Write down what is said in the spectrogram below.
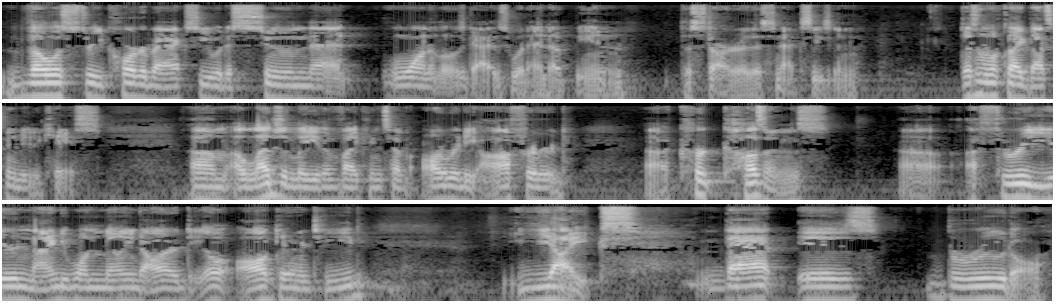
those three quarterbacks, you would assume that one of those guys would end up being the starter this next season. Doesn't look like that's going to be the case. Um, allegedly, the Vikings have already offered uh, Kirk Cousins uh, a three year, $91 million deal, all guaranteed. Yikes. That is brutal.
